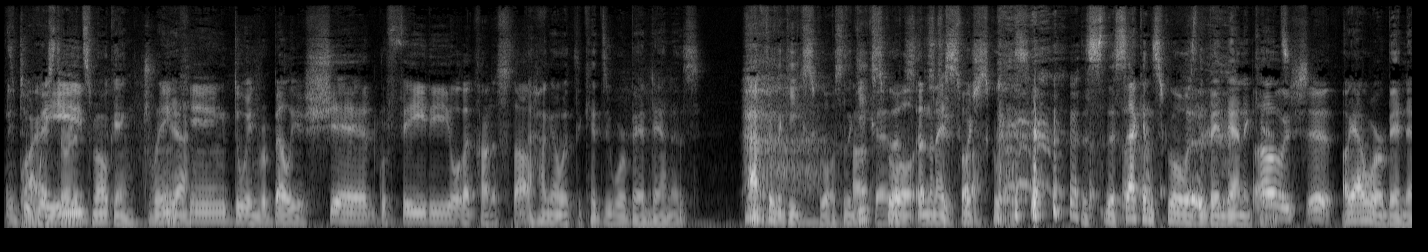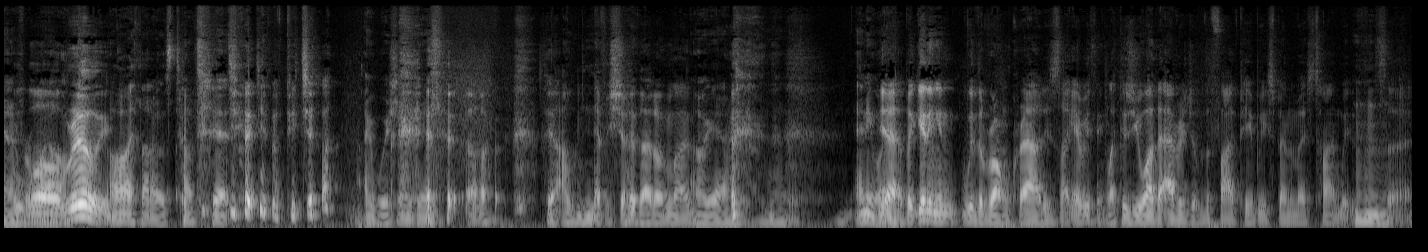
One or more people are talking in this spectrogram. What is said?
into Why I started weed, smoking, Yeah. drinking, doing rebellious shit, graffiti, all that kind of stuff. I hung out with the kids who wore bandanas after the geek school. So the geek Okay, school, that's- and then I that's switched schools. the, the second school was the bandana kids. Oh shit! Oh yeah, I wore a bandana for a while. really? Oh, I thought I was tough do, shit. you, do you have a picture? I wish I did. Uh, yeah, I would never show that online. Oh yeah. Anyway. Yeah, but getting in with the wrong crowd is like everything. Like, because you are the average of the five people you spend the most time with. Mhm. So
